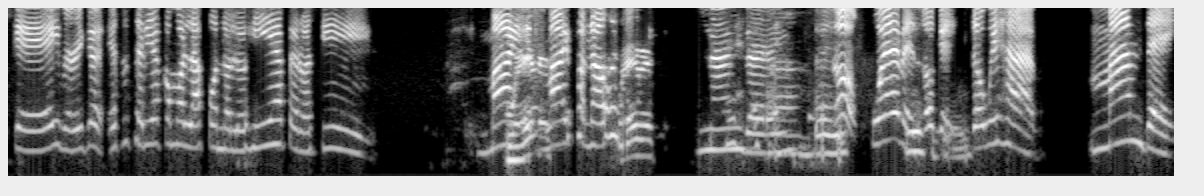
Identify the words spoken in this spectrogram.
Okay, very good. Eso sería como la fonología, pero así. My, Jueves. my phonology. Jueves. Monday. Oh, jueves. Okay, so we have Monday,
